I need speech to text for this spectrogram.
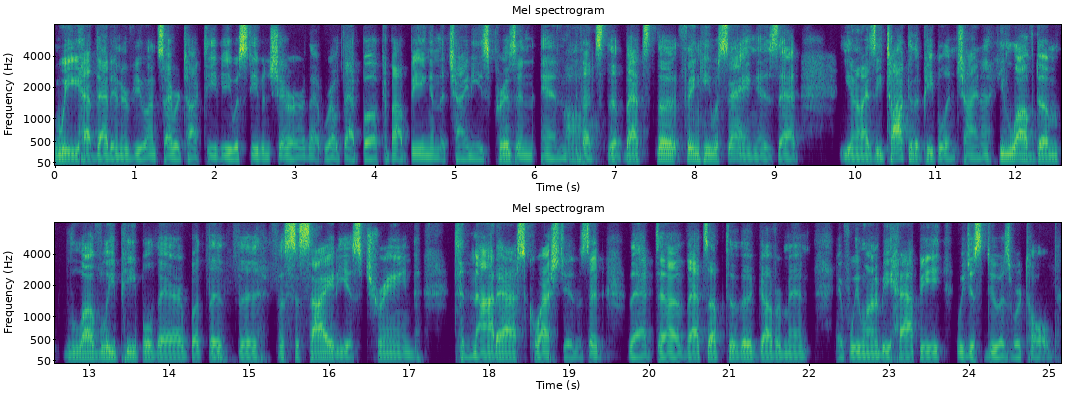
we had that interview on Cyber Talk TV with Stephen Scherer that wrote that book about being in the Chinese prison, and Oh. that's the that's the thing he was saying is that you know as he talked to the people in china he loved them lovely people there but the the the society is trained to not ask questions that that uh, that's up to the government if we want to be happy we just do as we're told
